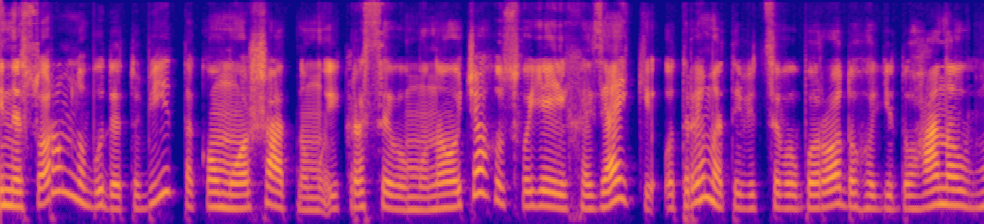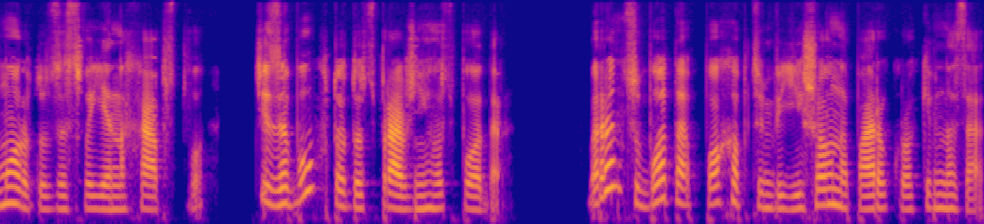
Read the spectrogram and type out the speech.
І не соромно буде тобі, такому ошатному і красивому, на очах у своєї хазяйки отримати від сивобородого дідугана в морду за своє нахабство. Чи забув, хто тут справжній господар? Барон Субота похапцем відійшов на пару кроків назад.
